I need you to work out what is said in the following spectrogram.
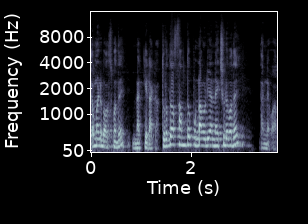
कमेंट बॉक्समध्ये नक्की टाका. तुर्तास थांबतो पुन्हा व्हिडिओ नेक्स्ट व्हिडिओमध्ये धन्यवाद.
